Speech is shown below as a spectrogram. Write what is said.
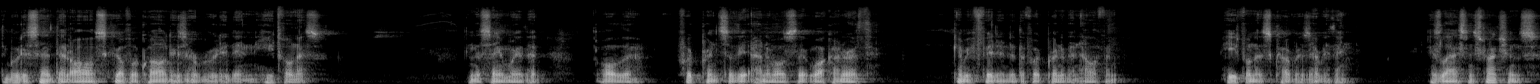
The Buddha said that all skillful qualities are rooted in heedfulness, in the same way that all the footprints of the animals that walk on earth can be fit into the footprint of an elephant. Heedfulness covers everything. His last instructions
